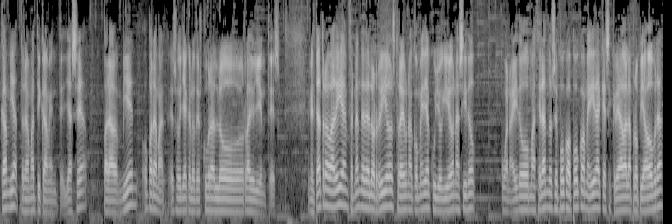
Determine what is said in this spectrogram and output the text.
cambia dramáticamente, ya sea para bien o para mal. Eso ya que lo descubran los radioyentes. En el Teatro Abadía, en Fernández de los Ríos, trae una comedia cuyo guion ha sido bueno, ha ido macerándose poco a poco a medida que se creaba la propia obra.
